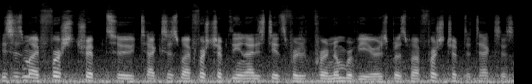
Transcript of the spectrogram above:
this is my first trip to Texas, my first trip to the United States for, for a number of years, but it's my first trip to Texas.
